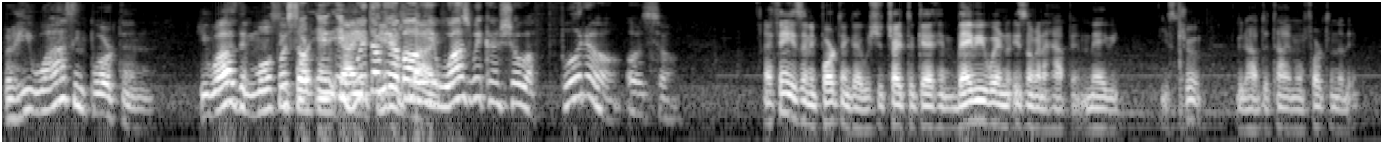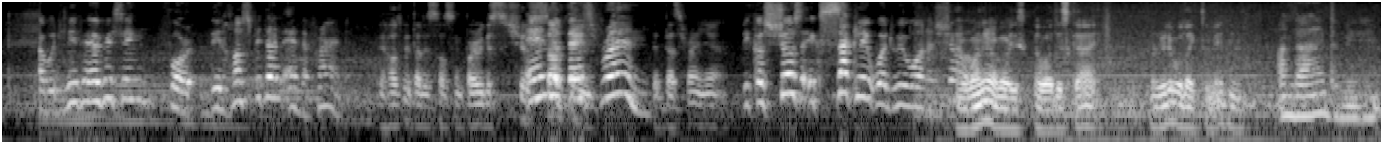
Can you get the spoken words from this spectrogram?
But he was important. He was the most But so important if, guy if we're talking Peter's about life. it was, we can show a photo also. I think he's an important guy. We should try to get him. Maybe when it's not gonna happen. Maybe it's true. We don't have the time, unfortunately. I would leave everything for the hospital and the friend. The hospital is also important because shows And the best friend. The best friend, yeah. Because shows exactly what we want to show. I wonder about this, about this guy. I really would like to meet him. I'm dying to meet him.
